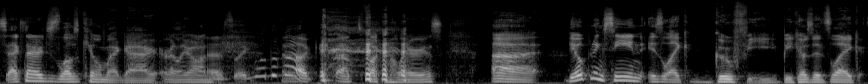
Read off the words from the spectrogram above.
Zack Snyder just loves killing that guy early on. I was like, what the fuck? That's fucking hilarious. Uh, the opening scene is like goofy because it's like,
